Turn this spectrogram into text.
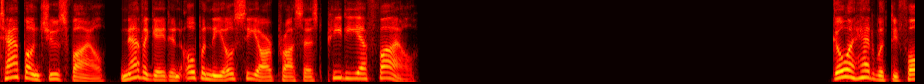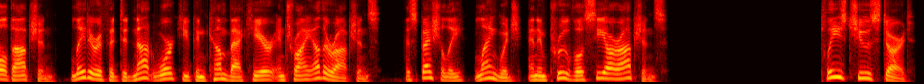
Tap on Choose File, navigate and open the OCR processed PDF file. Go ahead with default option, later if it did not work you can come back here and try other options, especially language and improve OCR options. Please choose Start.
